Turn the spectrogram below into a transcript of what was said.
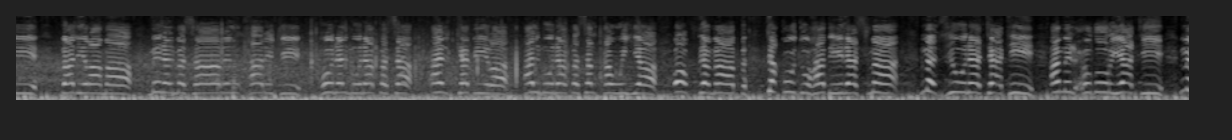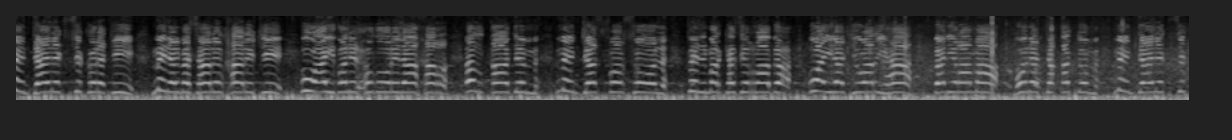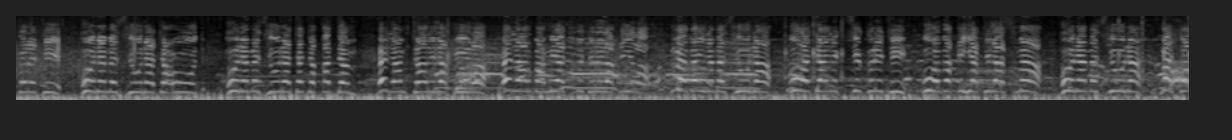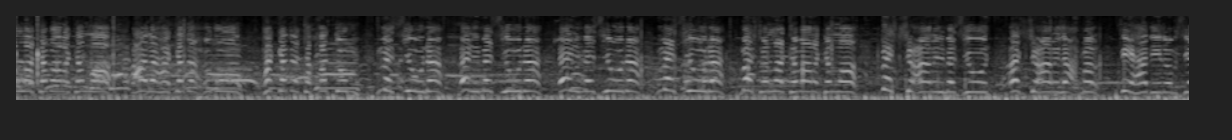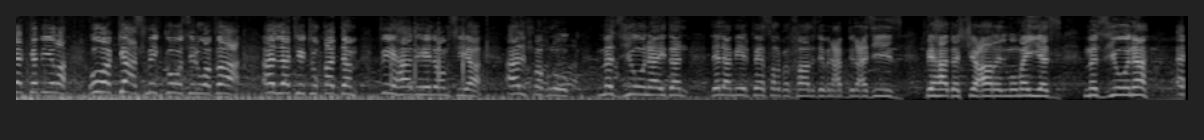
باليراما من المسار الخارجي. هنا المنافسة الكبيرة المنافسة القوية. Off The Map تقود هذه الأسماء. مزيونة تأتي أم الحضور يأتي من Direct Security من المسار الخارجي. وأيضا الحضور الآخر القادم من Just For Soul في المركز الرابع. وإلى جوارها باليراما هنا التقدم من Direct Security هنا مزيونة تعود. هنا مزيونة تتقدم. الأمتار الأخيرة ال 400 متر الأخيرة. ما بين مزيونة و Direct Security وبقية الأسماء. هنا مزيونة ما شاء الله تبارك الله. على هكذا حضور هكذا تقدم. مزيونة المزيونة المزيونة مزيونة ما شاء الله تبارك الله. بالشعار المزيون الشعار الأحمر في هذه الأمسية الكبيرة. هو كأس من كؤوس الوفاء. التي تقدم في هذه الأمسية. ألف مبروك. مزيونة إذا للأمير فيصل بن خالد بن عبد العزيز بهذا الشعار المميز. مزيونة.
